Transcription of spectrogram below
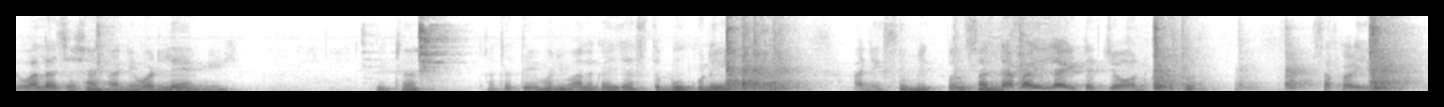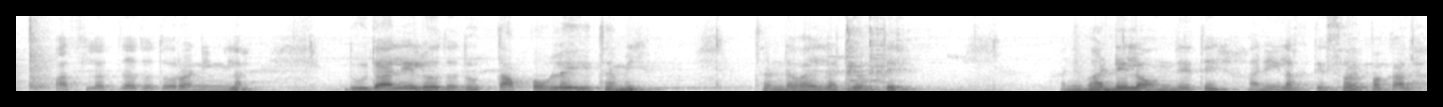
तर वालाच्या शेंगा निवडले आहे मी. इथं. आता ते म्हणे मला काही जास्त भूक नाही आता आणि सुमित पण संध्याकाळी लाईटच जेवण करतो. सकाळी पाचलाच जातो तो रनिंगला दूध आलेलं होतं दूध तापवलं आहे इथं मी. थंड व्हायला ठेवते. आणि भांडे लावून देते आणि लागते स्वयंपाकाला.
